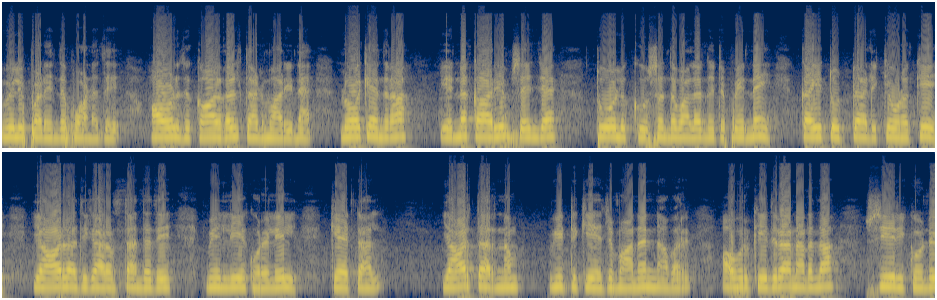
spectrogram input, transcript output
வெளிப்படைந்து போனது. அவளது கால்கள் தடுமாறின. லோகேந்திரா என்ன காரியம் செஞ்ச? தோலுக்கு உசந்து வளர்ந்துட்ட பெண்ணை கை தொட்டு அடிக்க உனக்கு யார் அதிகாரம் தந்தது? மெல்லிய குரலில் கேட்டாள். யார் தருணம்? வீட்டுக்கு எஜமானன் அவர். அவருக்கு எதிராக நடந்தால் சீறிக்கொண்டு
